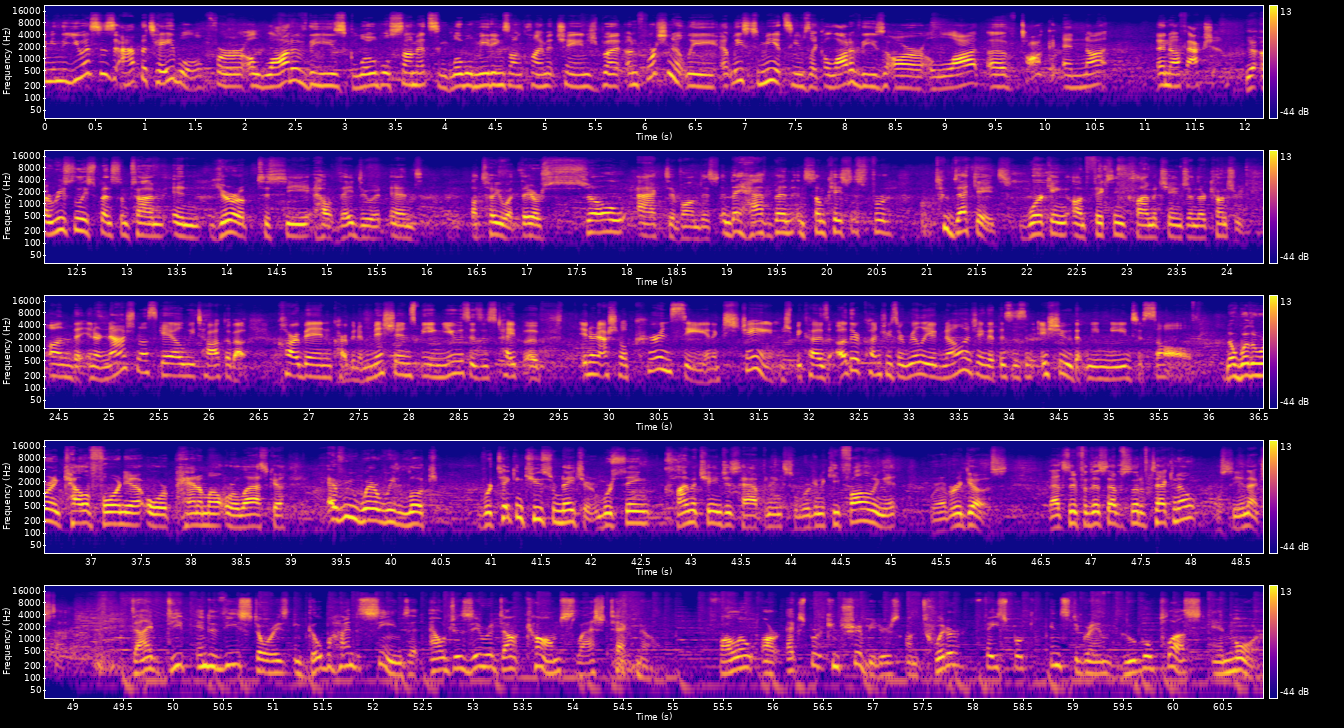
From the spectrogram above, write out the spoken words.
I mean, the U.S. is at the table for a lot of these global summits and global meetings on climate change, but unfortunately, at least to me, it seems like a lot of these are a lot of talk and not enough action. Yeah, I recently spent some time in Europe to see how they do it, and I'll tell you what, they are so active on this, and they have been, in some cases, for two decades working on fixing climate change in their country. On the international scale, we talk about carbon, carbon emissions being used as this type of international currency and exchange because other countries are really acknowledging that this is an issue that we need to solve. Now, whether we're in California or Panama or Alaska, everywhere we look, we're taking cues from nature and we're seeing climate change is happening, so we're going to keep following it wherever it goes. That's it for this episode of TechKnow. We'll see you next time. Dive deep into these stories and go behind the scenes at aljazeera.com slash techknow. Follow our expert contributors on Twitter, Facebook, Instagram, Google+, and more.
